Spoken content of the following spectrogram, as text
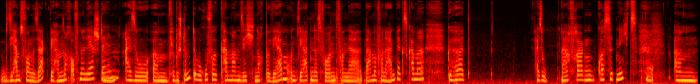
Sie haben es vorhin gesagt, wir haben noch offene Lehrstellen. Mhm. Also ähm, für bestimmte Berufe kann man sich noch bewerben. Und wir hatten das vorhin von der Dame von der Handwerkskammer gehört also Nachfragen kostet nichts. Ja. Ähm,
